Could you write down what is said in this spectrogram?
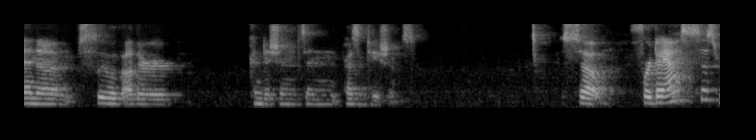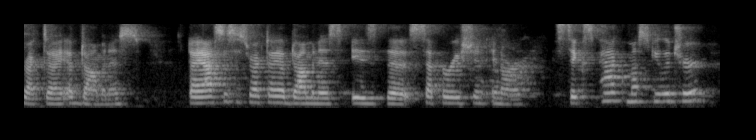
and a slew of other conditions and presentations. So for diastasis recti abdominis, diastasis recti abdominis is the separation in our six pack musculature.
